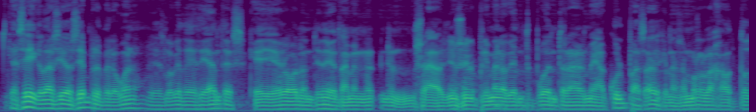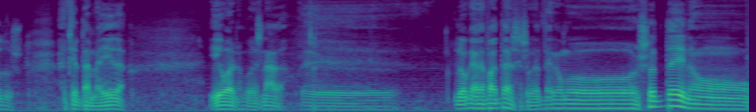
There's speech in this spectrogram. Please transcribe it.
Que sí, que lo ha sido siempre, pero bueno, es lo que te decía antes, que yo lo entiendo, yo también, yo- o sea, yo soy el primero que puedo entrenarme a culpa, ¿sabes? Que nos hemos relajado todos, en cierta medida. Y bueno, pues nada, eh, lo que hace falta es eso, que tengamos suerte y no,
